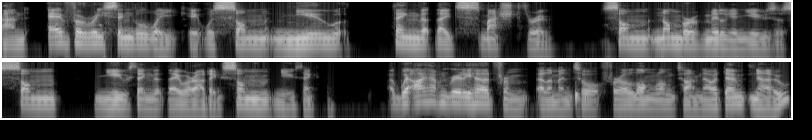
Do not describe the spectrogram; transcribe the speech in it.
And every single week, it was some new thing that they'd smashed through, some number of million users, some new thing that they were adding, some new thing. I haven't really heard from Elementor for a long, long time. Now, I don't know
